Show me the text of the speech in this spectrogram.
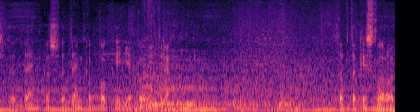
Швиденько, швиденько, поки є повітря. Тобто кислород.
